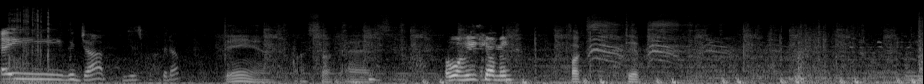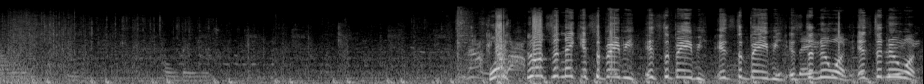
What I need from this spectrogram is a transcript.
Hey, good job. You just picked it up. Damn, I suck ass. Oh, well, he's coming. Fuck dip. I'm not waiting to see. Oh, there it is. What? No, it's the Nick. It's the baby. It's the baby. It's the baby. It's the new one. It's the new one.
